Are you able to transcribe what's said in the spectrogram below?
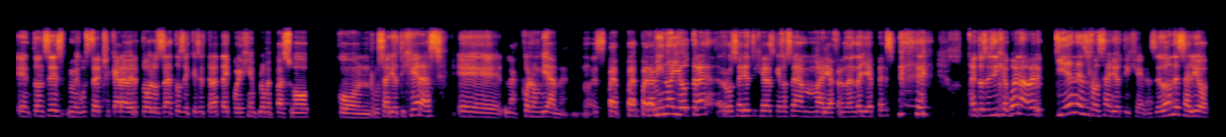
entonces me gusta checar a ver todos los datos de qué se trata y, por ejemplo, me pasó con Rosario Tijeras, eh, la colombiana. Para mí no hay otra Rosario Tijeras que no sea María Fernanda Yepes. Entonces dije, bueno, a ver, ¿quién es Rosario Tijeras? ¿De dónde salió?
